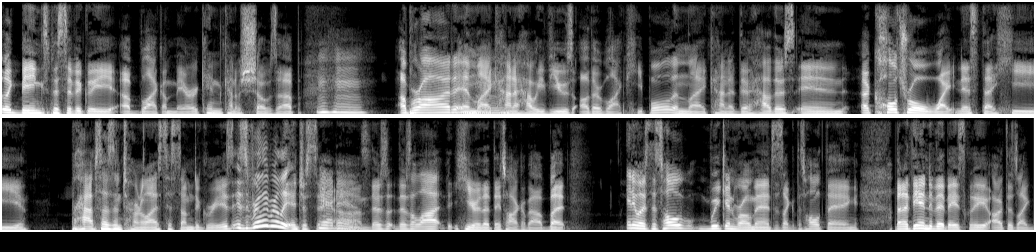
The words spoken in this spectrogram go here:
like being specifically a black american kind of shows up Mm-hmm. abroad and like Mhm. kind of how he views other black people and like kind of the, how there's in a cultural whiteness that he perhaps has internalized to some degree is, is really really interesting Yeah, it um, is. there's there's a lot here that they talk about but Anyways, this whole weekend romance is like this whole thing. But at the end of it, basically, Arthur's like,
